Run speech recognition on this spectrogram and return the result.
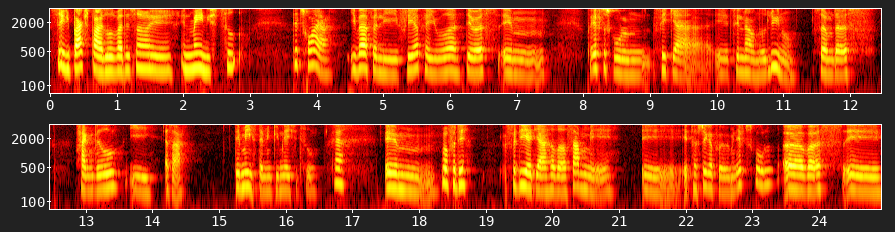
Set i bagspejlet, var det så øh, en manisk tid? Det tror jeg. I hvert fald i flere perioder. Det er også... Øhm, på efterskolen fik jeg øh, tilnavnet Lynet, som der også hang ved i altså, det meste af min gymnasietid. Ja. Øhm, Hvorfor det? fordi at jeg havde været sammen med øh, et par stykker på min efterskole, og var også øh,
